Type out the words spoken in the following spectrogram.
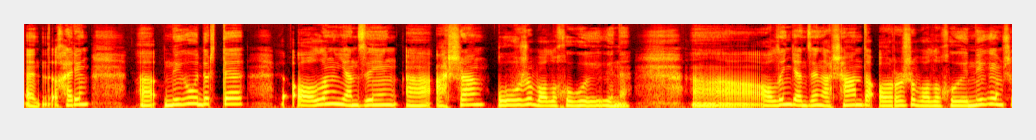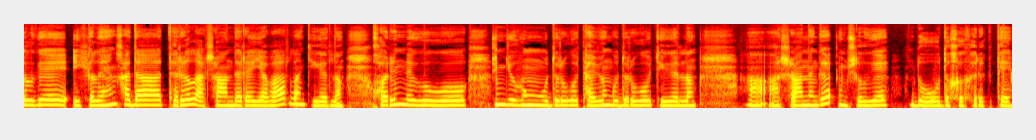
харин ныгы удырты олың янзын ашаң уужу болохугуйгыны олың янзын ашаң да оружу болохуй ныгы эмшилге ихилен хада тырыл ашаң дере яварлан тигерлен хорин ныгугу жүндюхун удуругу тавин удуругу тигерлен ашаныга эмшилге дууды хыхырыкты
